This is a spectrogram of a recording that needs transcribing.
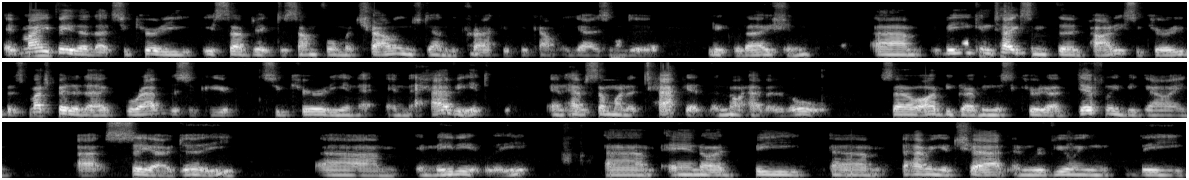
it may be that that security is subject to some form of challenge down the track if the company goes into liquidation. Um, but you can take some third party security, but it's much better to grab the secu- security and, and have it and have someone attack it than not have it at all. So I'd be grabbing the security. I'd definitely be going uh, COD um, immediately. Um, and I'd be um, having a chat and reviewing the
